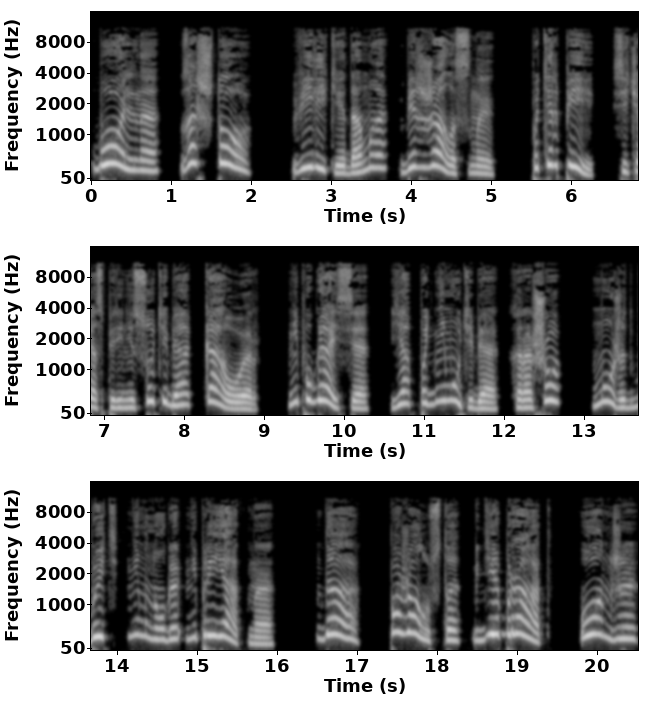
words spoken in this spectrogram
«Больно! За что?» «Великие дома безжалостны. потерпи, сейчас перенесу тебя к Ауэр. Не пугайся, я подниму тебя, хорошо? Может быть, немного неприятно. Да, пожалуйста, где брат? Он же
